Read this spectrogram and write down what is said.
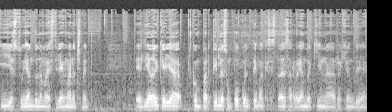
y estudiando la maestría en Management. El día de hoy quería compartirles un poco el tema que se está desarrollando aquí en la región de,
